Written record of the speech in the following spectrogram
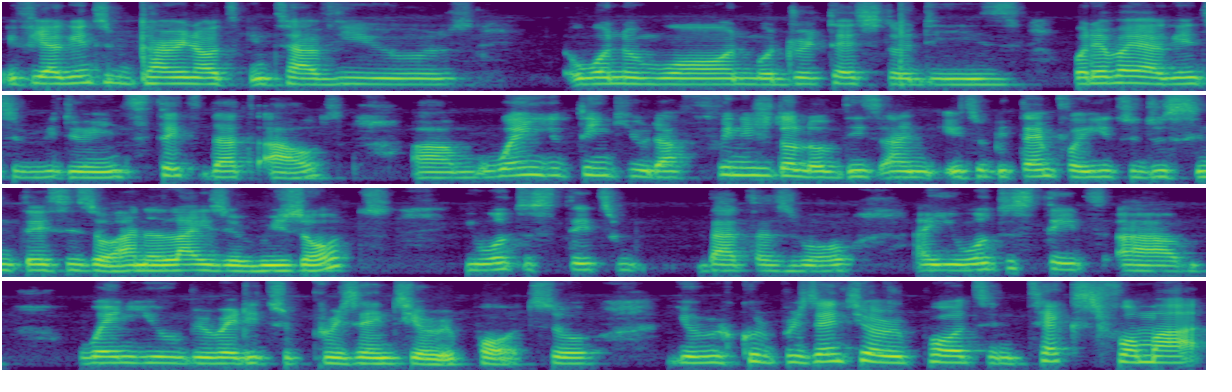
if you are going to be carrying out interviews, one-on-one moderated studies whatever you're going to be doing state that out. Um, when you think you'd have finished all of this and it will be time for you to do synthesis or analyze your results you want to state that as well. And you want to state um, when you'll be ready to present your report. So you could present your report in text format.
